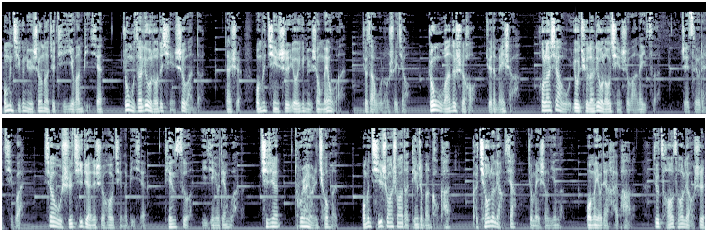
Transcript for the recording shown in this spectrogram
我们几个女生呢就提议玩笔仙，中午在六楼的寝室玩的。但是我们寝室有一个女生没有玩，就在五楼睡觉。中午玩的时候觉得没啥，后来下午又去了六楼寝室玩了一次，这次有点奇怪。下午十七点的时候请的笔仙，天色已经有点晚了，期间。突然有人敲门，我们齐刷刷的盯着门口看，可敲了两下就没声音了，我们有点害怕了，就草草了事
